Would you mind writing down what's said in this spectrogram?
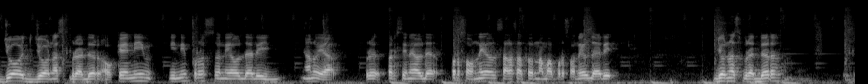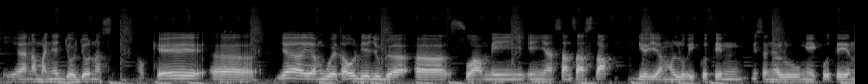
Joe Jonas Brother, oke okay, ini ini personil dari anu ya, personil personil salah satu nama personil dari Jonas Brother ya namanya Joe Jonas. Oke, okay, uh, ya yang gue tahu dia juga uh, suaminya Sansa Stark, dia yang lu ikutin misalnya lu ngikutin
